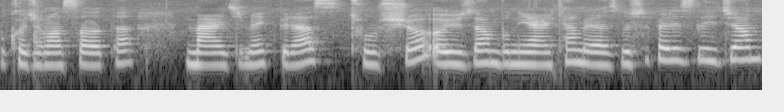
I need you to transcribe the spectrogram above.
Bu kocaman salata, mercimek, biraz turşu. O yüzden bunu yerken biraz Lucifer izleyeceğim.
